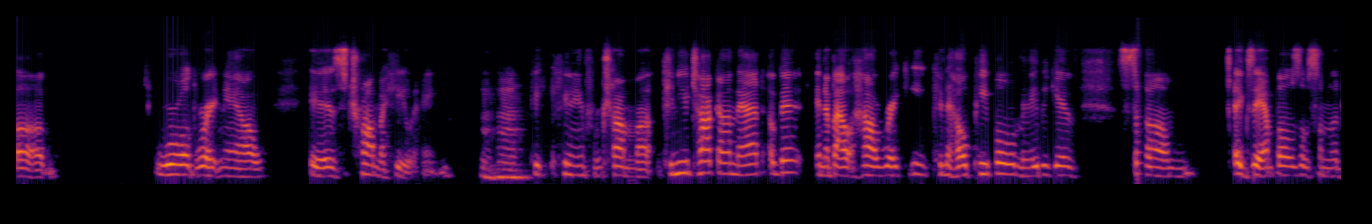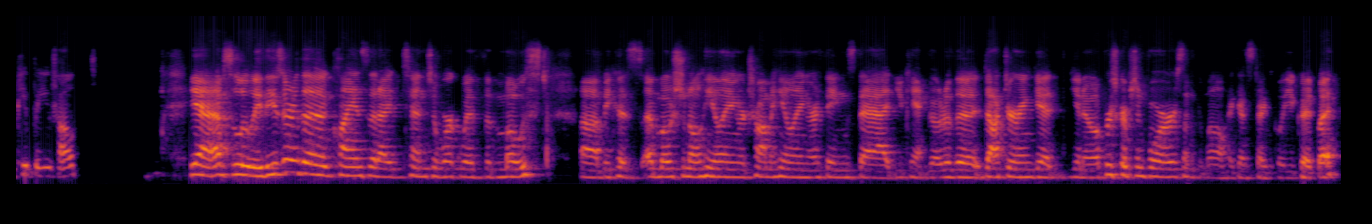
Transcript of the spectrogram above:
um, world right now is trauma healing. Mm-hmm. Healing from trauma. Can you talk on that a bit and about how Reiki can help people? Maybe give some examples of some of the people you've helped. Yeah, absolutely. These are the clients that I tend to work with the most uh, because emotional healing or trauma healing are things that you can't go to the doctor and get, you know, a prescription for or something. Well, I guess technically you could, but,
